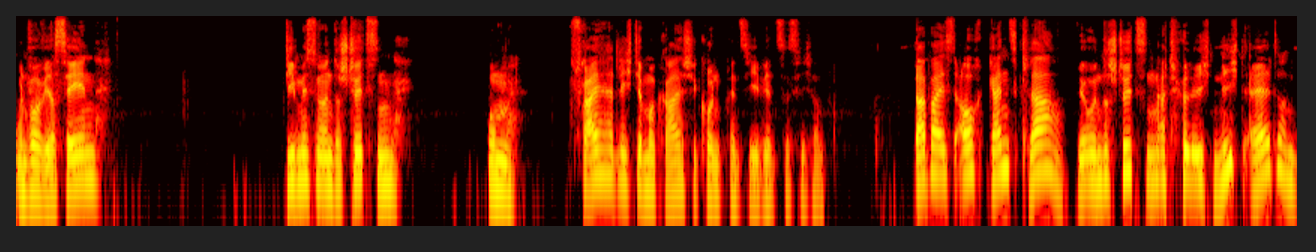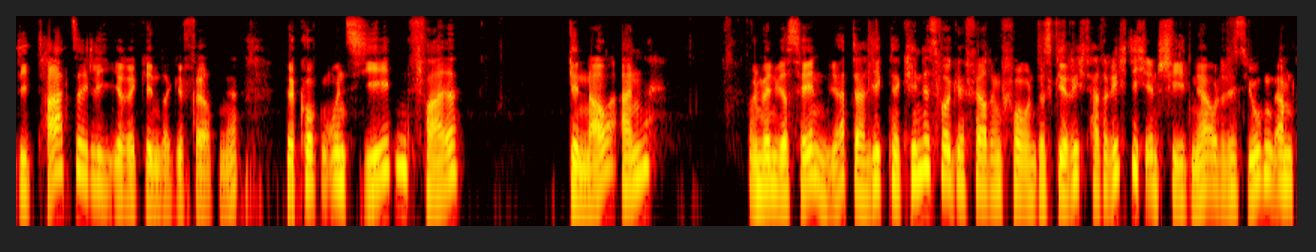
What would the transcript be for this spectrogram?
und wo wir sehen, die müssen wir unterstützen, um freiheitlich-demokratische Grundprinzipien zu sichern. Dabei ist auch ganz klar, wir unterstützen natürlich nicht Eltern, die tatsächlich ihre Kinder gefährden. Wir gucken uns jeden Fall genau an und wenn wir sehen, ja, da liegt eine Kindeswohlgefährdung vor und das Gericht hat richtig entschieden, ja, oder das Jugendamt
